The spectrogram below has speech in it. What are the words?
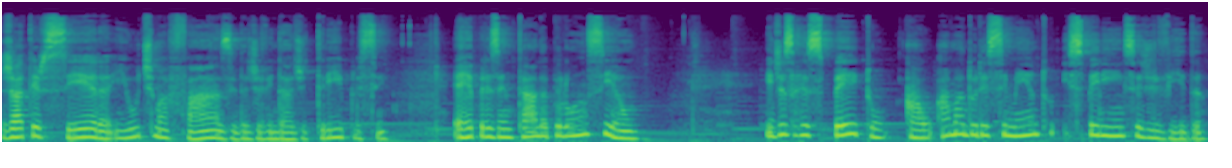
Já a terceira e última fase da divindade tríplice é representada pelo ancião e diz respeito ao amadurecimento e experiência de vida.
